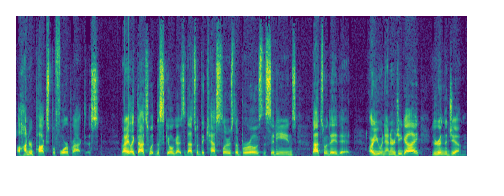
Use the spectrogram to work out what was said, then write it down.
100 pucks before practice, right? Like, that's what the skill guys did. That's what the Keslers, the Burrows, the Sedins, that's what they did. Are you an energy guy? You're in the gym.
